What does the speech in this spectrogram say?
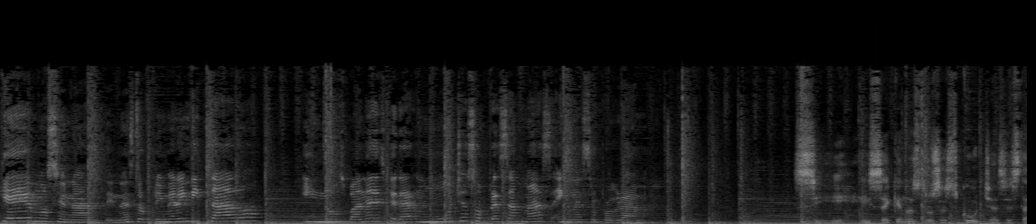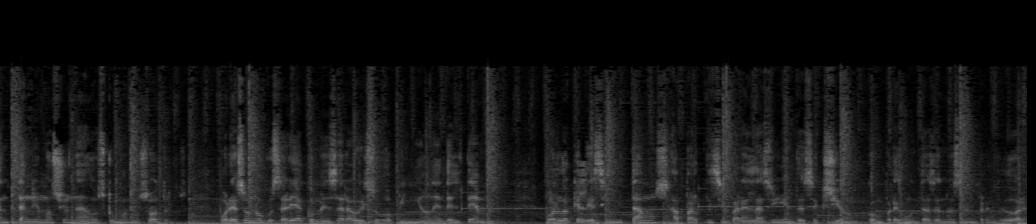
Qué emocionante, nuestro primer invitado y nos van a esperar muchas sorpresas más en nuestro programa. Sí, y sé que nuestros escuchas están tan emocionados como nosotros. Por eso nos gustaría comenzar a oír sus opiniones del tema, por lo que les invitamos a participar en la siguiente sección con preguntas a nuestra emprendedora.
